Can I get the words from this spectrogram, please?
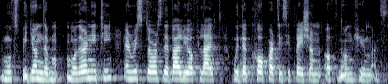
moves beyond the modernity, and restores the value of life with the co-participation of non-humans.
